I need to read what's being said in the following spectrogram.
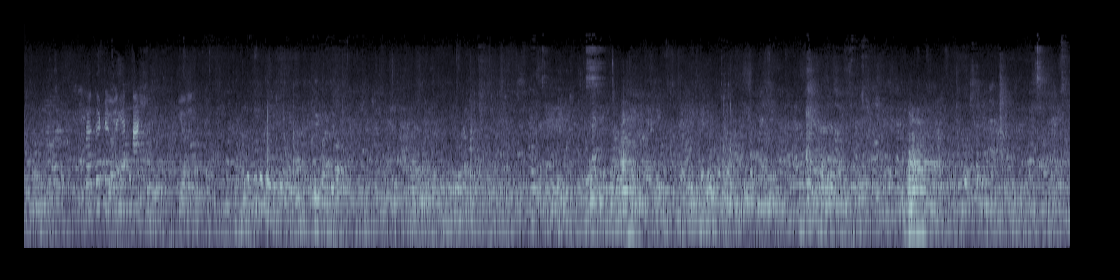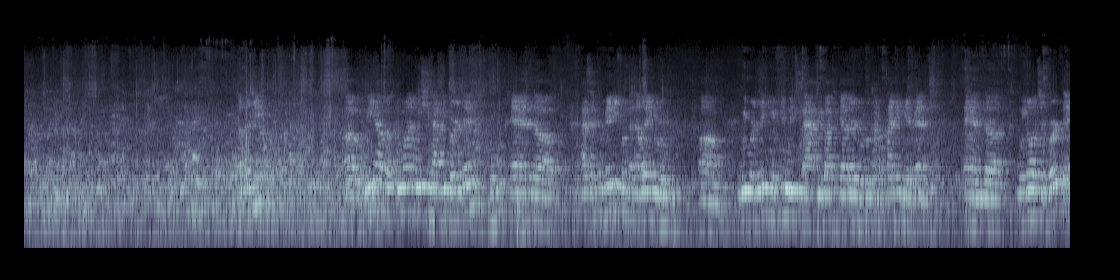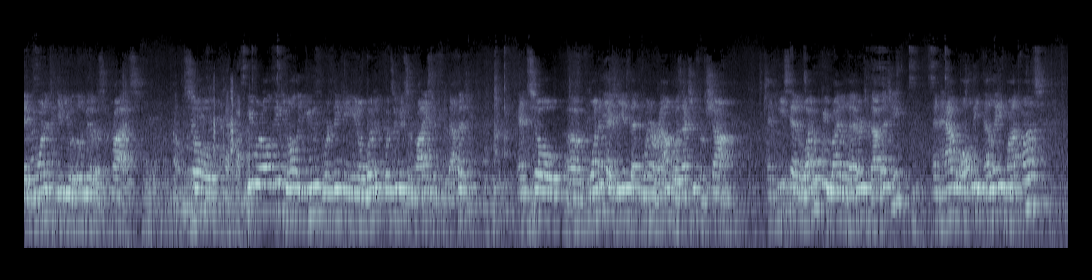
પ્રગટ થયા પાછું Nataji, we have, a- we want to wish you happy birthday. And uh, as a committee from the LA group, um, we were thinking a few weeks back, we got together and we were kind of planning the event. And uh, we know it's your birthday, we wanted to give you a little bit of a surprise. So we were all thinking, all the youth were thinking, you know, what, what's a good surprise to give Dadaji? And so um, one of the ideas that went around was actually from Sham. And he said, why don't we write a letter to Dadaji and have all the LA Mahatmas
